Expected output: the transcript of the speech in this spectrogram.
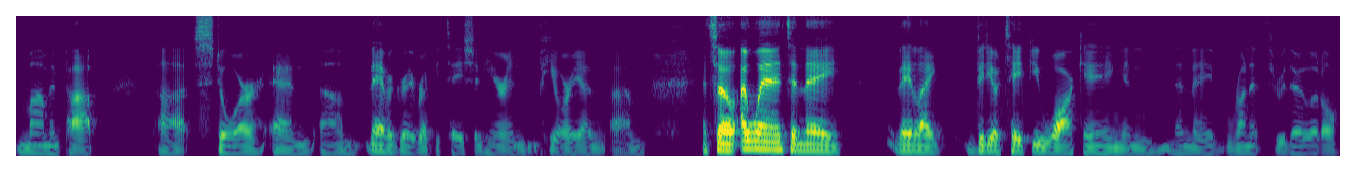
mom and pop uh, store, and um, they have a great reputation here in Peoria. And um, and so I went, and they they like videotape you walking, and then they run it through their little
